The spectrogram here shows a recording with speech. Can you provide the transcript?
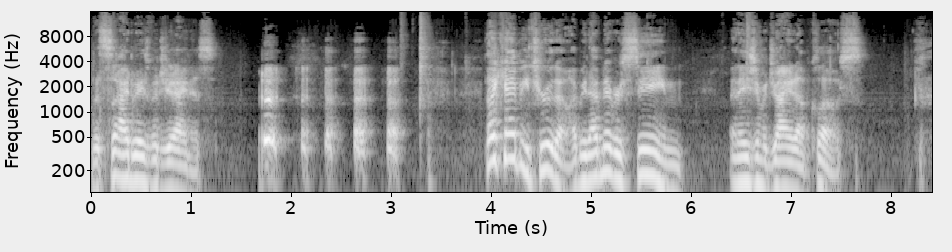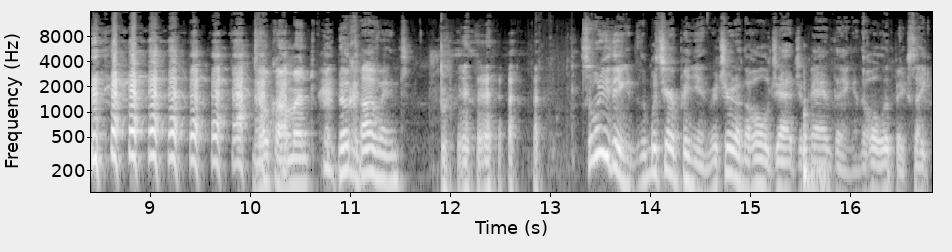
with sideways vaginas. that can't be true, though. I mean, I've never seen an Asian vagina up close. No comment. no comment. So, what do you think? What's your opinion, Richard, on the whole Japan thing and the whole Olympics? Like,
